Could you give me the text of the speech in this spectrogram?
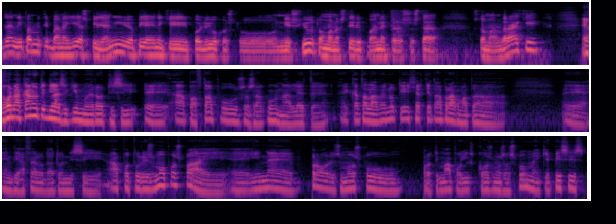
δεν είπαμε την Παναγία Σπηλιανή, η οποία είναι και η πολιούχος του νησιού, το μοναστήρι που ανέφερε σωστά στο Μανδράκι. Εγώ να κάνω την κλασική μου ερώτηση. Ε, από αυτά που σας ακούω να λέτε, ε, καταλαβαίνω ότι έχει αρκετά πράγματα ε, ενδιαφέροντα το νησί. Από τουρισμό πώς πάει. Ε, είναι προορισμός που προτιμά πολλοί κόσμος ας πούμε και επίσης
